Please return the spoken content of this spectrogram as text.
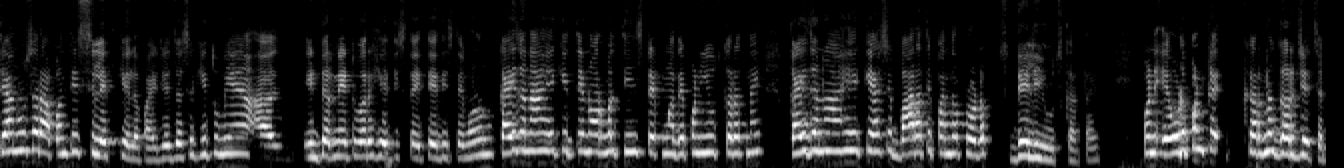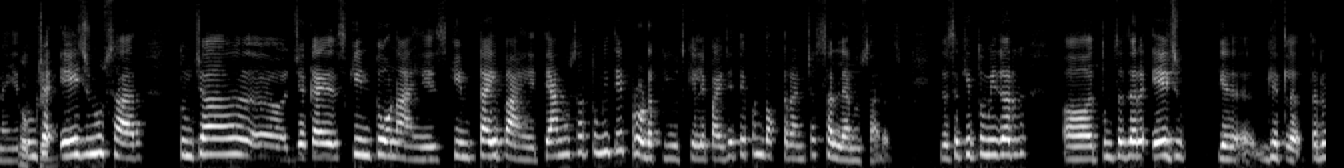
त्यानुसार आपण ते सिलेक्ट केलं पाहिजे. जसं की तुम्ही इंटरनेटवर हे दिसतंय ते दिसतंय. म्हणून काही जण आहे की ते नॉर्मल तीन स्टेपमध्ये पण यूज करत नाही. काही जण आहे की असे बारा ते पंधरा प्रोडक्ट डेली यूज करतायत. पण एवढं पण करणं गरजेचं नाहीये. Okay. तुमच्या एजनुसार तुमच्या जे काय स्किन टोन आहे स्किन टाईप आहे त्यानुसार तुम्ही ते प्रोडक्ट यूज केले पाहिजे ते पण डॉक्टरांच्या सल्ल्यानुसारच. जसं की तुम्ही जर तुमचं जर एज घेतलं तर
